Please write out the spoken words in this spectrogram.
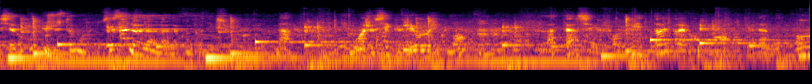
c'est reconnu justement. C'est ça la, la, la, contradiction. Là, et moi je sais que géologiquement, la Terre s'est formée très très longtemps.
